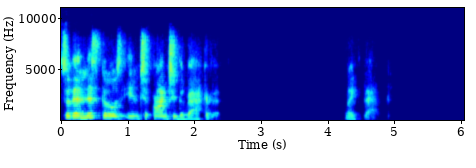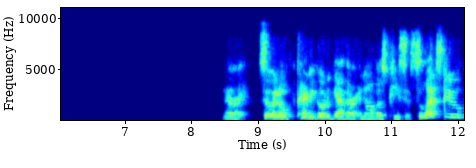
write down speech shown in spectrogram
So then this goes into onto the back of it, like that. All right, so it'll kind of go together in all those pieces. So let's do,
